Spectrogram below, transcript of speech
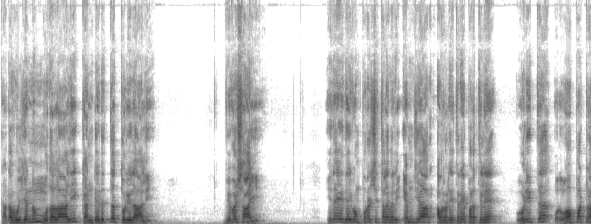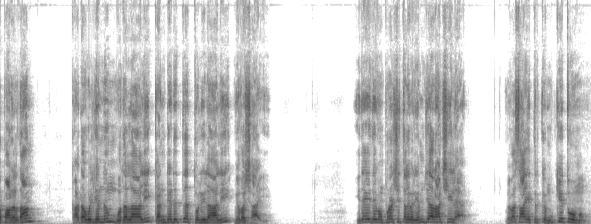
கடவுள் என்னும் முதலாளி கண்டெடுத்த தொழிலாளி விவசாயி. இதய தெய்வம் புரட்சித் தலைவர் எம்ஜிஆர் அவர்களுடைய திரைப்படத்திலே ஒழித்த ஒரு ஓப்பற்ற பாடல்தான் கடவுள் என்னும் முதலாளி கண்டெடுத்த தொழிலாளி விவசாயி. இதய தெய்வம் புரட்சித் தலைவர் எம்ஜிஆர் ஆட்சியில் விவசாயத்திற்கு முக்கியத்துவமும்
